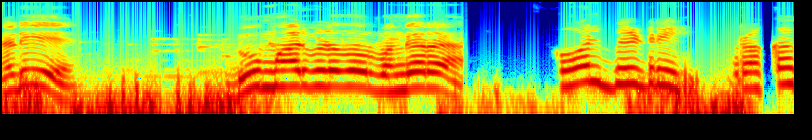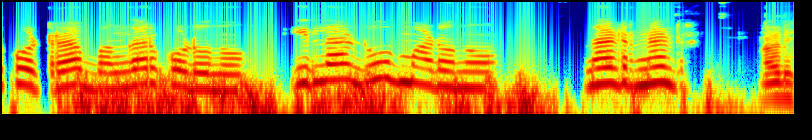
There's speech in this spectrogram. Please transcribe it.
ನಡಿ. ಡೂ ಮಾಡ್ಬಿಡೋದವ್ರ ಬಂಗಾರ. ಹೋಲ್ ಬಿಡ್ರಿ ರೊಕ್ಕ ಕೊಟ್ರ ಬಂಗಾರ ಕೊಡೋನು ಇಲ್ಲ ಡೂಬ್ ಮಾಡೋನು. ನಡ್ರಿ ನಡ್ರಿ. ನಡಿ.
